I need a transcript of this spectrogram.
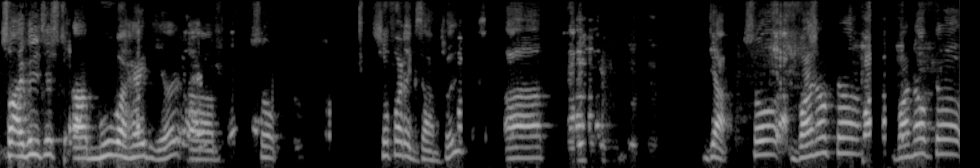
so I will just uh, move ahead here. Uh, so so for example, uh, yeah. So one of the one of the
